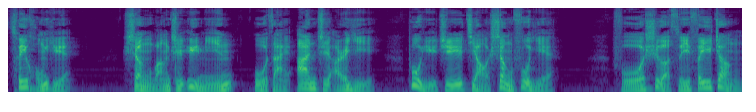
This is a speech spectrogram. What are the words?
崔弘曰：“圣王之欲民，务在安之而已，不与之较胜负也。夫赦虽非正，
